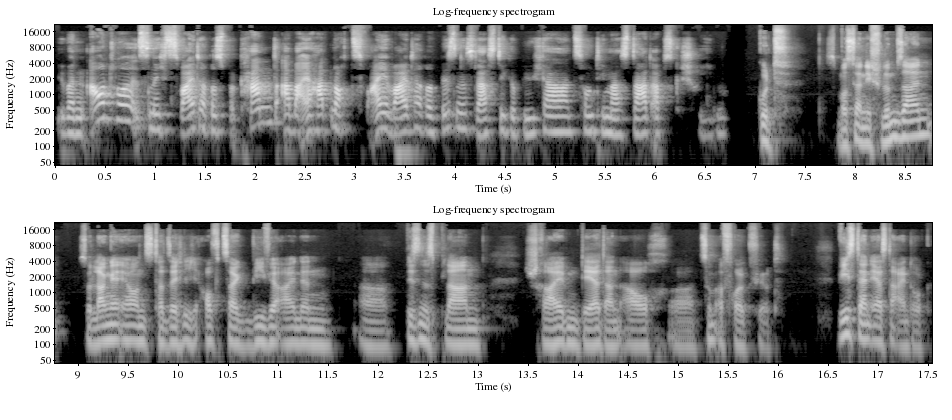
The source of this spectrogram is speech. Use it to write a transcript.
Über den Autor ist nichts weiteres bekannt, aber er hat noch zwei weitere businesslastige Bücher zum Thema Startups geschrieben. Gut, das muss ja nicht schlimm sein, solange er uns tatsächlich aufzeigt, wie wir einen äh, Businessplan schreiben, der dann auch äh, zum Erfolg führt. Wie ist dein erster Eindruck?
